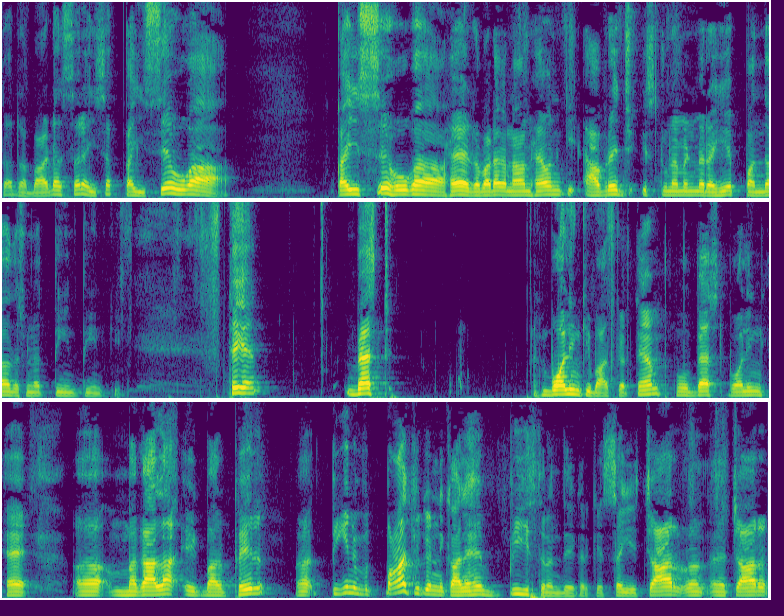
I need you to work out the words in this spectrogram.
सर रबाडा सर ऐसा कैसे होगा? कैसे होगा? है रबाडा का नाम है उनकी एवरेज इस टूर्नामेंट में रही है पंद्रह दशमलव तीन तीन की। ठीक है? बेस्ट बॉलिंग की बात करते हैं हम। वो बेस्ट बॉलिंग है। आ, मगाला एक बार फिर तीन पाँच विकेट निकाले हैं, बीस रन दे करके। सही है, चार रन चार।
